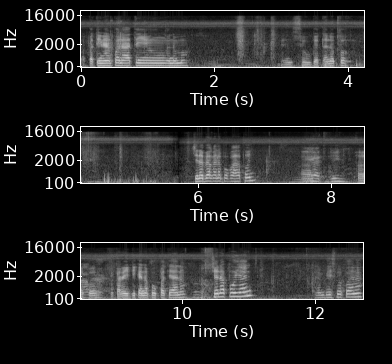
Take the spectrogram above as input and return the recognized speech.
Papatingnan po natin yung ano mo. Yung sugat ano po. Sinabihan ka na po kahapon? Ingat, Jin. Kahapon? Naka-ready ka na po pati ano? Siya na po yan? Ang base mo pa ano?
